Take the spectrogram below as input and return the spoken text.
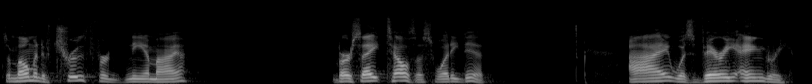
It's a moment of truth for Nehemiah. Verse 8 tells us what he did. I was very angry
